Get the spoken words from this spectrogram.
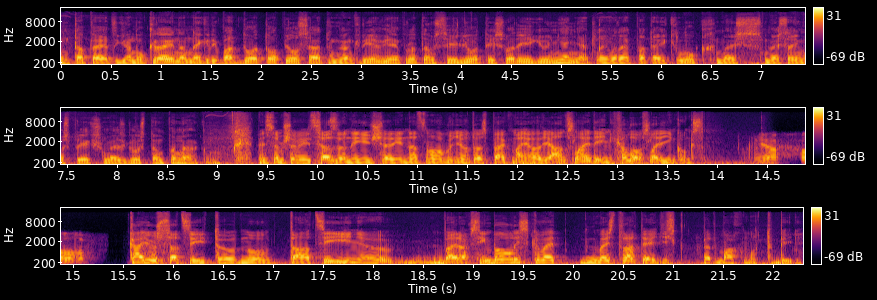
Un tāpēc gan Ukraina negrib atdot to pilsētu, gan Krievijai, protams, ir ļoti svarīgi viņu ieņemt, lai varētu pateikt, ka mēs, mēs ejam uz priekšu, mēs gūstam panākumu. Mēs esam šeit sazvanījuši arī Nacionālo bruņoto spēku majoru Jānis Laidiņu. Halo, Laidiņkungs! Jā, halo! Kā jūs sacītu, nu, tā cīņa vairāk simboliska vai, vai strateģiska par Bahmutu bija?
